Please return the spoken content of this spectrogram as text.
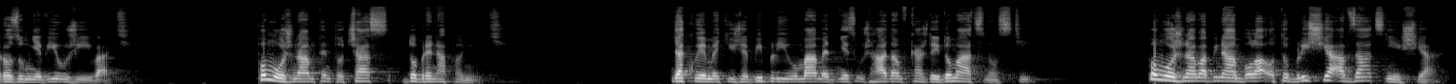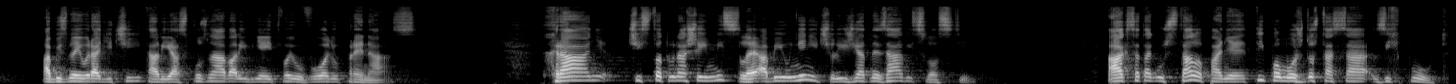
rozumne využívať. Pomôž nám tento čas dobre naplniť. Ďakujeme Ti, že Bibliu máme dnes už hádam v každej domácnosti Pomôž nám, aby nám bola o to bližšia a vzácnejšia, aby sme ju radi čítali a spoznávali v nej Tvoju vôľu pre nás. Chráň čistotu našej mysle, aby ju neničili žiadne závislosti. A ak sa tak už stalo, pane, Ty pomôž dostať sa z ich pút.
